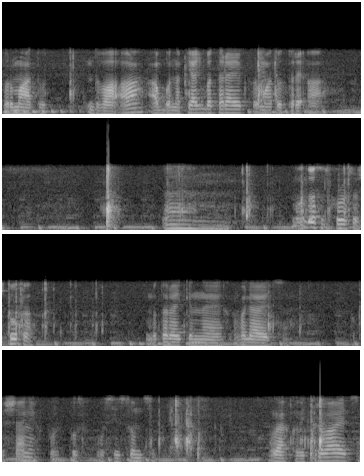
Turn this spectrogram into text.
формату 2А або на 5 батарейок формату 3А. Ем, Ну, досить хороша штука. Батарейки не валяються по кишенях, по, по, по всій сумці. Легко відкривається.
